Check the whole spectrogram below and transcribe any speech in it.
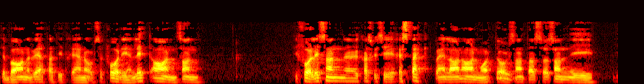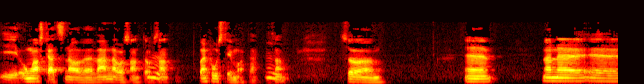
til barnet vet at de trener, så får de en litt annen sånn De får litt sånn, hva skal vi si, respekt på en eller annen måte òg. Mm. Altså sånn i, i omgangskretsen av venner og sånt. Og, mm. På en positiv måte. Mm. Så eh, Men eh,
